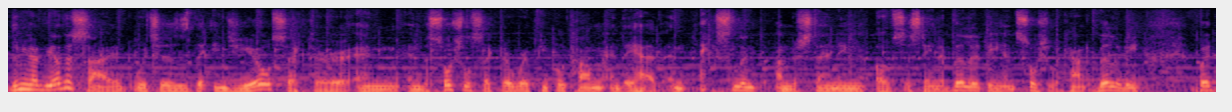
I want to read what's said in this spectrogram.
Then you have the other side, which is the NGO sector and, and the social sector where people come and they have an excellent understanding of sustainability and social accountability, but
